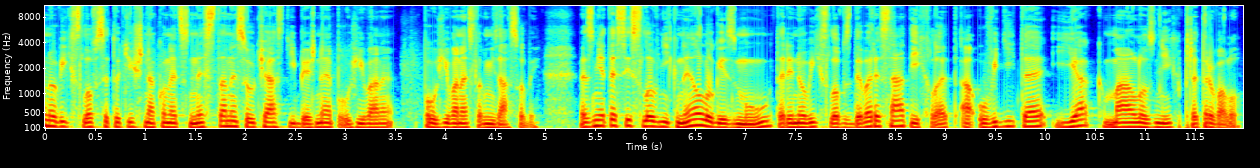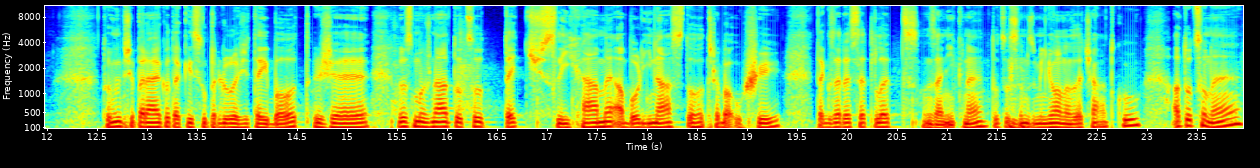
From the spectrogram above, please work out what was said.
nových slov se totiž nakonec nestane součástí běžné používané, používané slovní zásoby. Vezměte si slovník neologismů, tedy nových slov z 90. let a uvidíte, jak málo z nich přetrvalo. To mi připadá jako taky super důležitý bod, že dost možná to, co teď slýcháme a bolí nás z toho třeba uši, tak za deset let zanikne, to, co mm-hmm. jsem mhm. zmiňoval na začátku, a to, co ne,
